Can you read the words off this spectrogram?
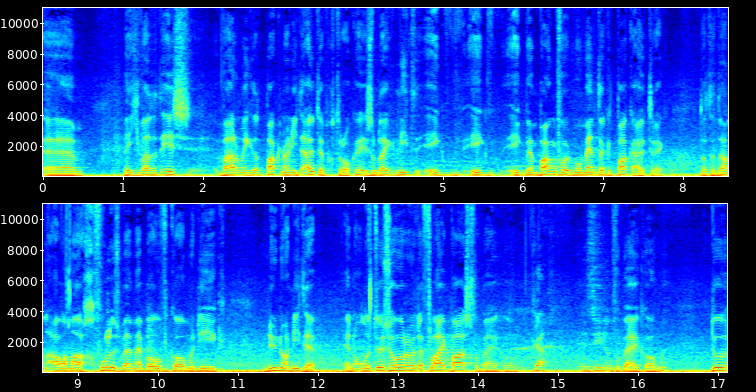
ehm, weet je wat het is? Waarom ik dat pak nog niet uit heb getrokken... is omdat ik niet... Ik, ik, ik ben bang voor het moment dat ik het pak uittrek. Dat er dan allemaal gevoelens bij mij bovenkomen die ik nu nog niet heb. En ondertussen horen we de fly past voorbij komen. Ja. En zien hem voorbij komen. Doe,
